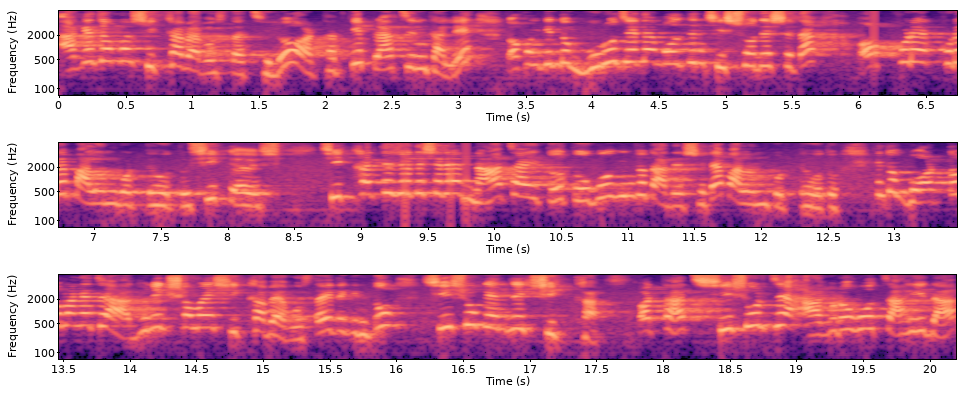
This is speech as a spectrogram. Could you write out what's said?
আগে যখন শিক্ষা ব্যবস্থা ছিল, অর্থাৎ কি প্রাচীনকালে, তখন কিন্তু গুরু যেটা বলতেন, শিষ্যদের সেটা অক্ষরে অক্ষরে পালন করতে হতো। শিক- শিক্ষার্থী যদি সেটা না চাইতো, তবুও কিন্তু তাদের সেটা পালন করতে হতো। কিন্তু বর্তমানে যে আধুনিক সময়ে শিক্ষা ব্যবস্থা, এটা কিন্তু শিশু কেন্দ্রিক শিক্ষা। অর্থাৎ শিশুর যে আগ্রহ, চাহিদা,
